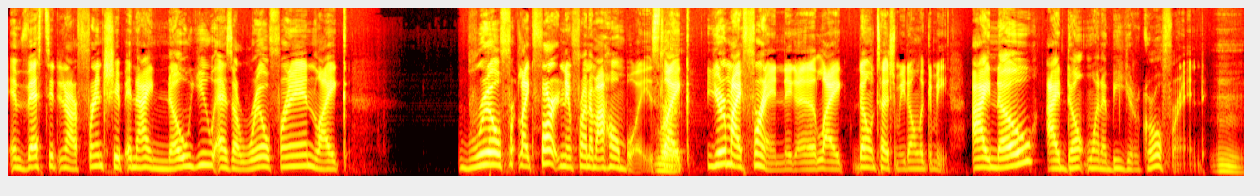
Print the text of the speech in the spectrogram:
invested in our friendship and I know you as a real friend, like real fr- like farting in front of my homeboys. Right. Like you're my friend, nigga. Like don't touch me, don't look at me. I know I don't want to be your girlfriend. Mm.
